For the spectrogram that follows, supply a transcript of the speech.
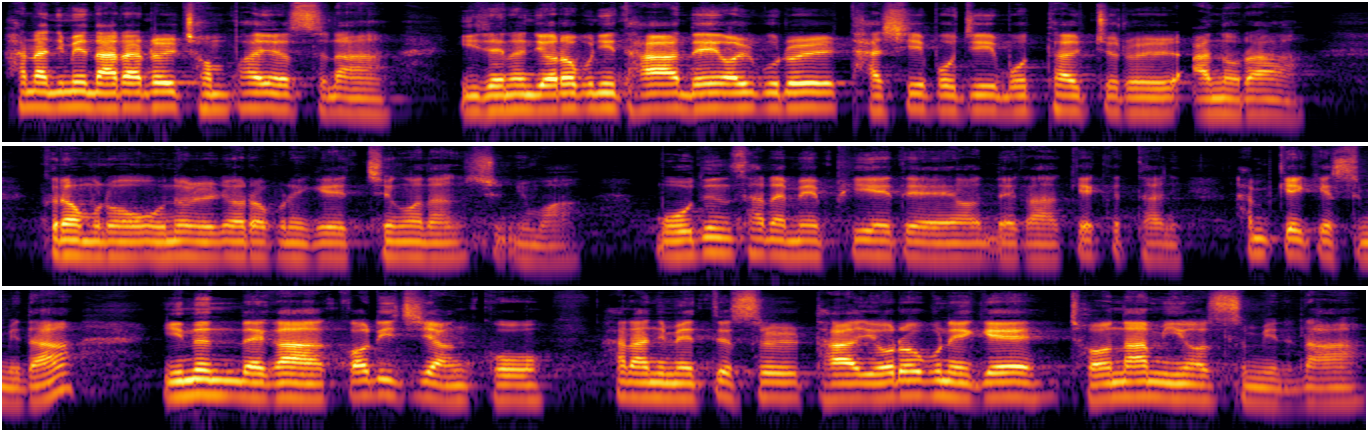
하나님의 나라를 전파하였으나 이제는 여러분이 다 내 얼굴을 다시 보지 못할 줄을 아노라 그러므로 오늘 여러분에게 증언한 주님과 모든 사람의 피에 대하여 내가 깨끗하니 함께 읽겠습니다. 이는 내가 꺼리지 않고 하나님의 뜻을 다 여러분에게 전함이었습니다.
